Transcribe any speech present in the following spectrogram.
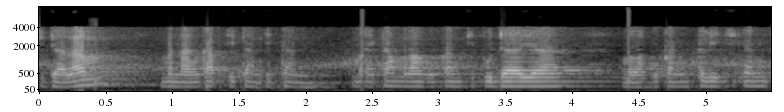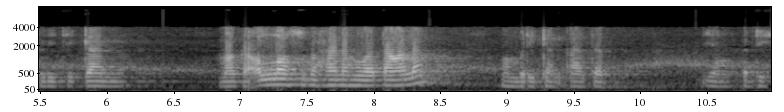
di dalam menangkap ikan-ikan. Mereka melakukan tipu daya, melakukan kelicikan-kelicikan. Maka Allah Subhanahu wa taala memberikan adab yang pedih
